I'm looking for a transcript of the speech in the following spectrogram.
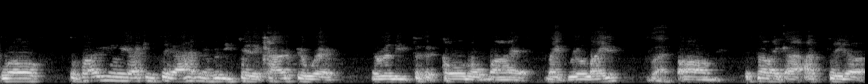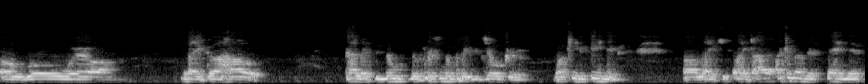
Well, surprisingly, I can say I haven't really played a character where it really took a toll on my like real life. Right. Um, it's not like I, I played a, a role where um, like uh, how I like the new the person who played the Joker, Joaquin Phoenix. Uh, like like I, I can understand if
